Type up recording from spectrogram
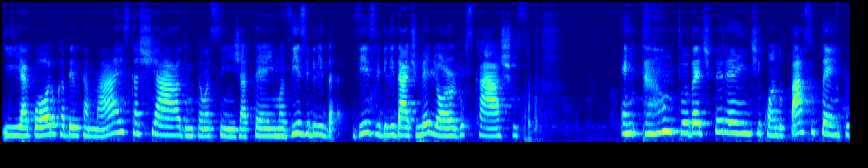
E agora o cabelo tá mais cacheado, então assim, já tem uma visibilidade, visibilidade melhor dos cachos. Então, tudo é diferente. Quando passa o tempo,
